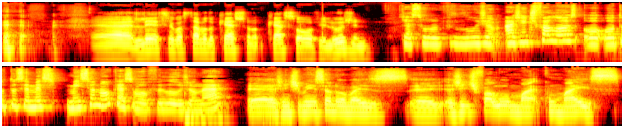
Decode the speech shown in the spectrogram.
é, Lê, você gostava do Castle, Castle of Illusion? Castle of Illusion. A gente falou, outro você mencionou Castle of Illusion, né? É, a gente mencionou, mas é, a gente falou mais, com mais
